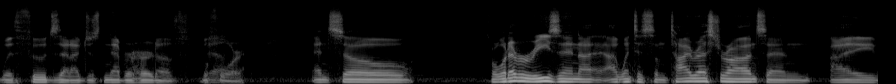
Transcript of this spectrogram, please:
with foods that I've just never heard of Yeah. before, and so for whatever reason, I, I went to some Thai restaurants, and I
